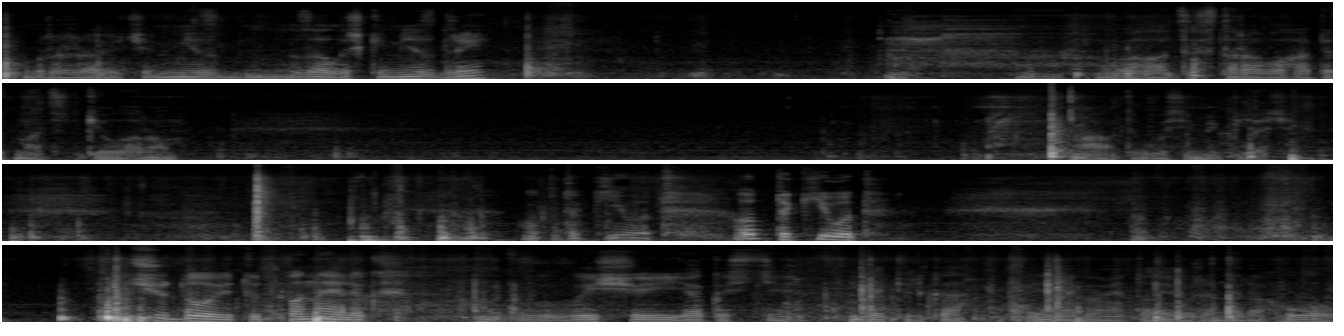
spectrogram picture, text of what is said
вражаюча. Міз... Залишки міздри. Вага, це стара вага 15 кг. А, це 8,5. От такі от. От такі от чудові тут панельок вищої якості. Декілька, я не пам'ятаю, вже не рахував.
